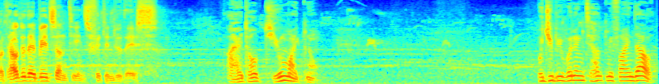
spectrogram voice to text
But how do the Byzantines fit into this? I had hoped you might know. Would you be willing to help me find out?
